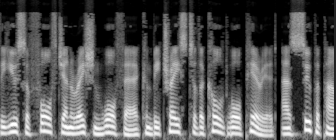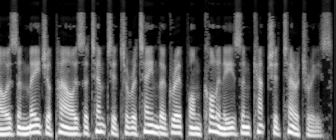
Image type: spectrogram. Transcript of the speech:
The use of fourth generation warfare can be traced to the Cold War period, as superpowers and major powers attempted to retain their grip on colonies and captured territories.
